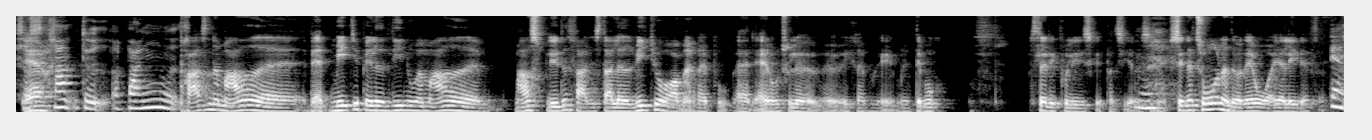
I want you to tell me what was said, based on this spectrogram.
så Ja. skræmt ud og bange ud. pressen er meget, øh, at mediebilledet lige nu er meget, øh, meget splittet faktisk. Der er lavet videoer om, at, repu- at, at undskyld, øh, ikke republikaner, men demo, slet ikke politiske partier. nu. Senatorerne, det var det ord, jeg ledte efter. Ja.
